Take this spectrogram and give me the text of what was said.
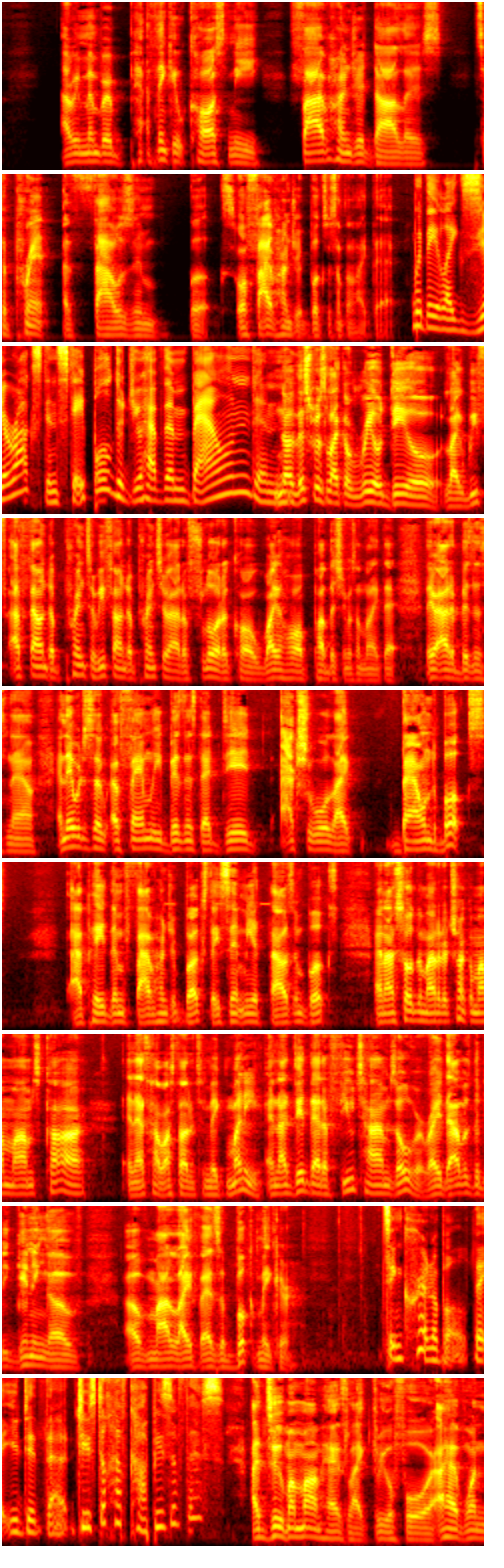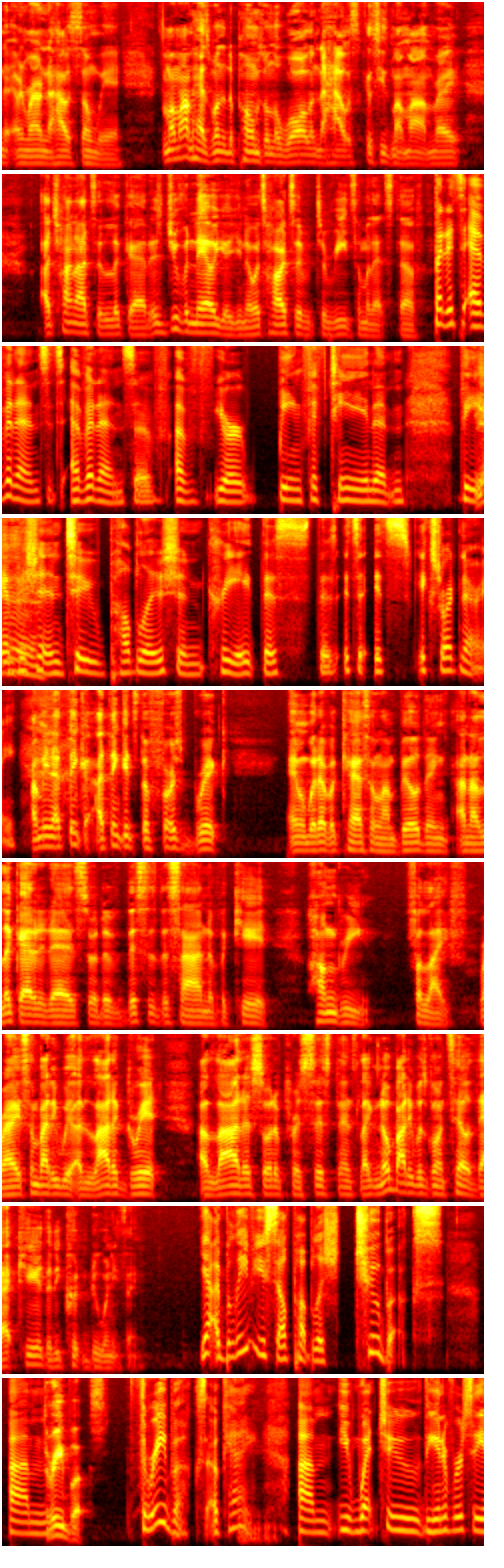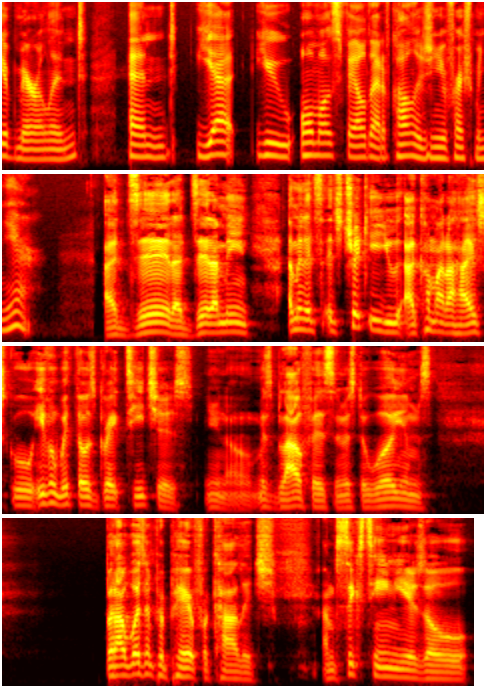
I remember, I think it cost me $500 to print a thousand books or 500 books or something like that. Were they like Xeroxed and stapled? Did you have them bound? And No, this was like a real deal. Like we, I found a printer. We found a printer out of Florida called Whitehall Publishing or something like that. They're out of business now, and they were just a, a family business that did actual like bound books. I paid them five hundred bucks. They sent me a thousand books, and I sold them out of the trunk of my mom's car, and that's how I started to make money. And I did that a few times over. Right, that was the beginning of of my life as a bookmaker. it's incredible that you did that. Do you still have copies of this? I do. My mom has like three or four. I have one around the house somewhere. My mom has one of the poems on the wall in the house because she's my mom, right? I try not to look at it. It's juvenilia, you know. It's hard to to read some of that stuff. But it's evidence. It's evidence of of your being 15 and the Yeah. ambition to publish and create this. This it's it's extraordinary. I mean, I think I think it's the first brick in whatever castle I'm building, and I look at it as sort of this is the sign of a kid hungry for life, right? Somebody with a lot of grit, a lot of sort of persistence. Like nobody was going to tell that kid that he couldn't do anything. Yeah, I believe you self published two books. Um, Three books. Three books. Okay. Um, you went to the University of Maryland, and yet you almost failed out of college in your freshman year. I did. I did. I mean, I mean, it's it's tricky. You, I come out of high school, even with those great teachers, you know, Miss Blaufus and Mr. Williams, but I wasn't prepared for college. I'm 16 years old.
